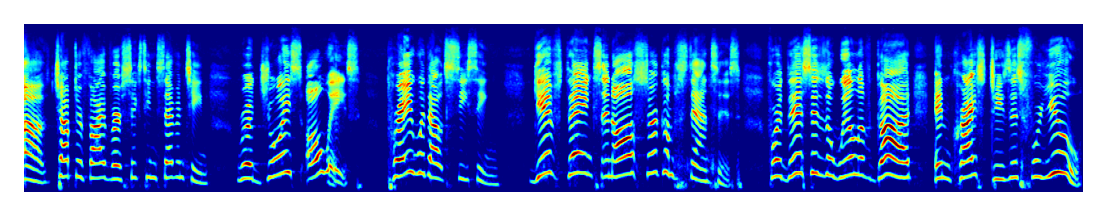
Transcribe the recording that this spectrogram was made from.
uh, chapter 5, verse 16, 17. Rejoice always, pray without ceasing, give thanks in all circumstances, for this is the will of God in Christ Jesus for you.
